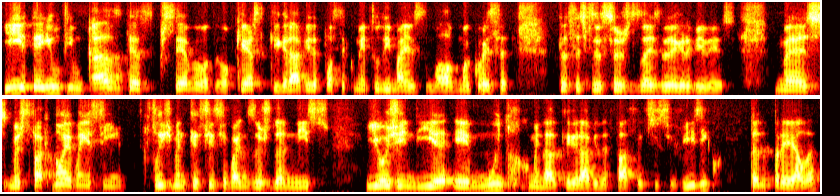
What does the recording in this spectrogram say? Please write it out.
e até em último caso até se percebe, ou, ou quer-se, que a grávida possa comer tudo e mais alguma coisa para satisfazer os seus desejos da gravidez. Mas, mas de facto não é bem assim. Felizmente que a ciência vai nos ajudando nisso, e hoje em dia é muito recomendado que a grávida faça exercício físico, tanto para ela,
